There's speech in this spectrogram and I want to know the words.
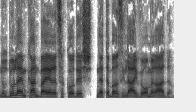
נולדו להם כאן בארץ הקודש נטע ברזילי ועומר אדם.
